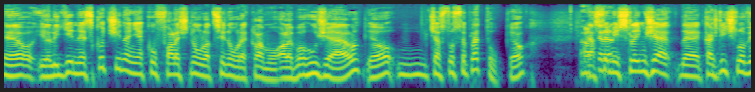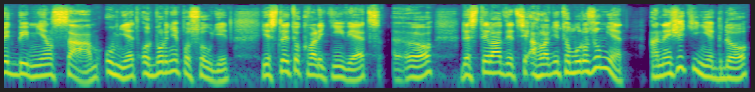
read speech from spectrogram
jo, lidi neskočí na nějakou falešnou lacinou reklamu, ale bohužel, jo, často se pletu, jo. Ale Já si teda- myslím, že eh, každý člověk by měl sám umět odborně posoudit, jestli je to kvalitní věc, eh, jo, destilát věci a hlavně tomu rozumět. A ne, že ti někdo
